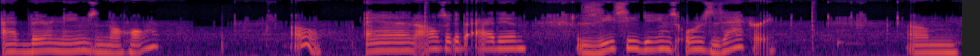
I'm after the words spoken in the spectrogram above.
add their names in the hall. Oh, and I also get to add in ZC Games or Zachary. Um,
